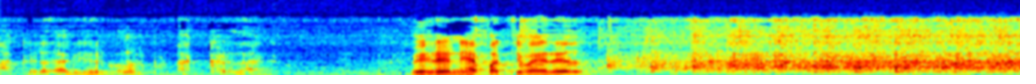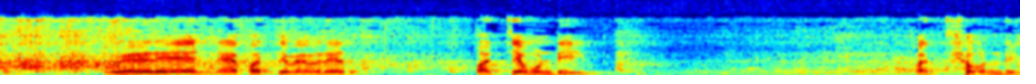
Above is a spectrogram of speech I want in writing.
అక్కడ దాకా చేరుకున్నప్పుడు అక్కడ దాకా. వేరే నేపథ్యమే లేదు. వేరే నేపథ్యం ఏమి లేదు. పథ్యం ఉండి పథ్యం ఉండి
